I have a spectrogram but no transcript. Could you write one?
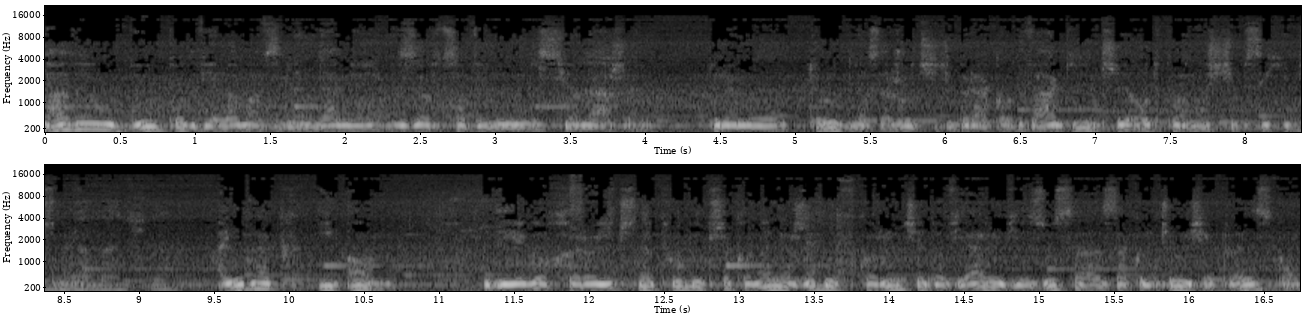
Paweł był pod wieloma względami wzorcowym misjonarzem, któremu trudno zarzucić brak odwagi czy odporności psychicznej. A jednak i on, gdy jego heroiczne próby przekonania Żydów w Koryncie do wiary w Jezusa zakończyły się klęską,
